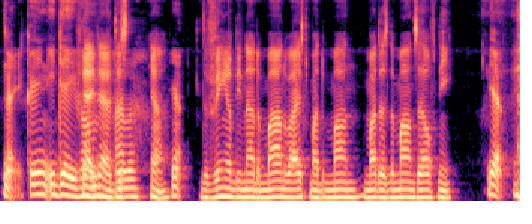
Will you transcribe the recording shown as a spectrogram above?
Nee, kun je een idee van Nee, nee, dus, hebben. ja. Ja. De vinger die naar de maan wijst, maar, de maan, maar dat is de maan zelf niet. Ja,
